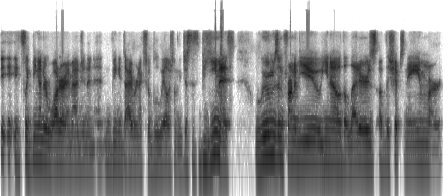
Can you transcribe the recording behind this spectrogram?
it, it's like being underwater, I imagine, and, and being a diver next to a blue whale or something. Just this behemoth looms in front of you. You know, the letters of the ship's name are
